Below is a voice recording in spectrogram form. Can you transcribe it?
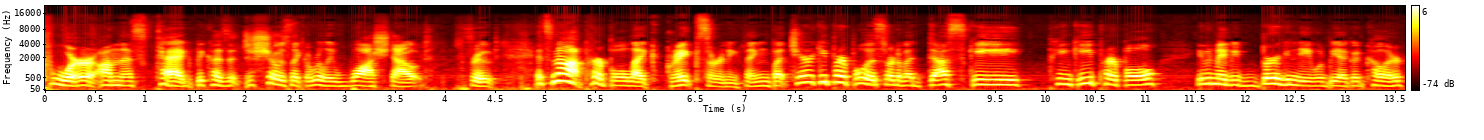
poor on this tag because it just shows like a really washed out fruit. It's not purple like grapes or anything, but Cherokee Purple is sort of a dusky, pinky purple. Even maybe burgundy would be a good color.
